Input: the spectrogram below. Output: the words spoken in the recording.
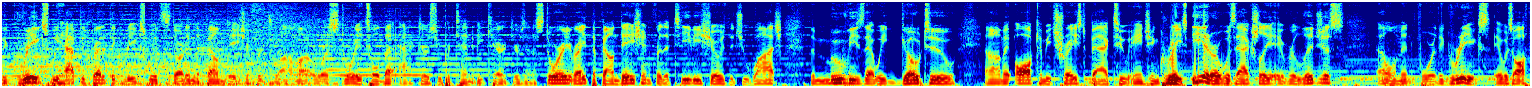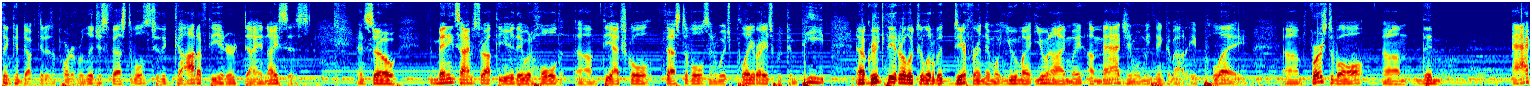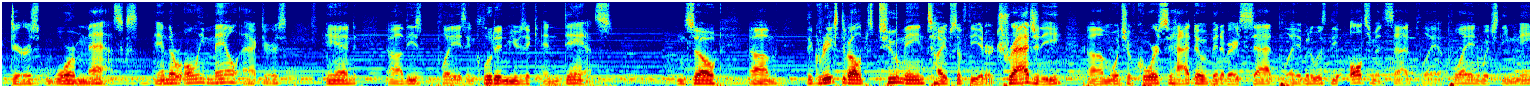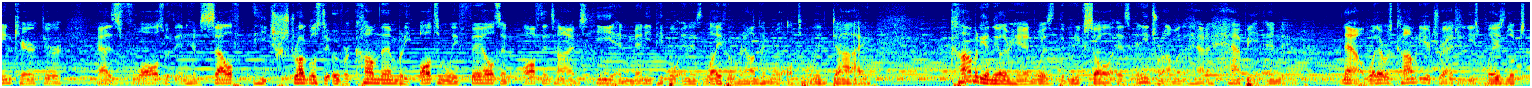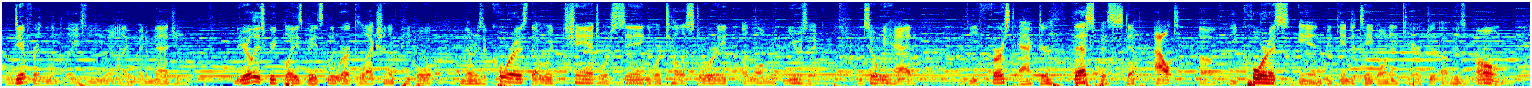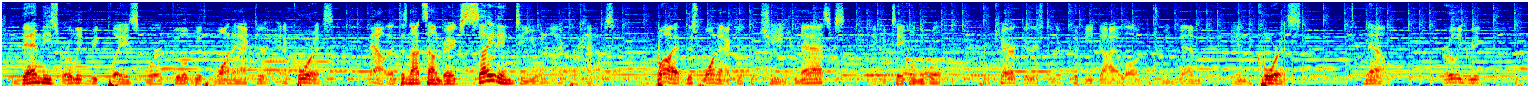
the Greeks, we have to credit the Greeks with starting the foundation for drama or a story told by actors who pretend to be characters in a story, right? The foundation for the TV shows that you watch, the movies that we go to, um, it all can be traced back to ancient Greece. Theater was actually a religious element for the Greeks. It was often conducted as a part of religious festivals to the god of theater, Dionysus. And so Many times throughout the year, they would hold um, theatrical festivals in which playwrights would compete. Now, Greek theater looked a little bit different than what you might, you and I might imagine when we think about a play. Um, first of all, um, the actors wore masks, and there were only male actors, and uh, these plays included music and dance. And so, um, the Greeks developed two main types of theater tragedy, um, which of course had to have been a very sad play, but it was the ultimate sad play, a play in which the main character has flaws within himself. He struggles to overcome them, but he ultimately fails, and oftentimes he and many people in his life around him will ultimately die. Comedy, on the other hand, was the Greek Soul as any drama that had a happy ending. Now, whether it was comedy or tragedy, these plays looked different than the plays you and I might imagine. The earliest Greek plays basically were a collection of people known as a chorus that would chant or sing or tell a story along with music until we had the first actor, Thespis, step out of the chorus and begin to take on a character of his own. Then these early Greek plays were filled with one actor and a chorus. Now, that does not sound very exciting to you and I, perhaps, but this one actor could change masks, they could take on the role of characters, and there could be dialogue between them and the chorus. Now, early Greek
